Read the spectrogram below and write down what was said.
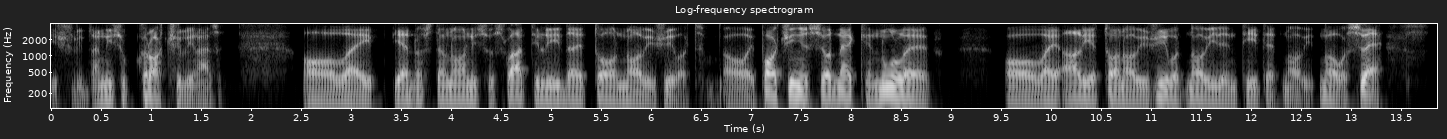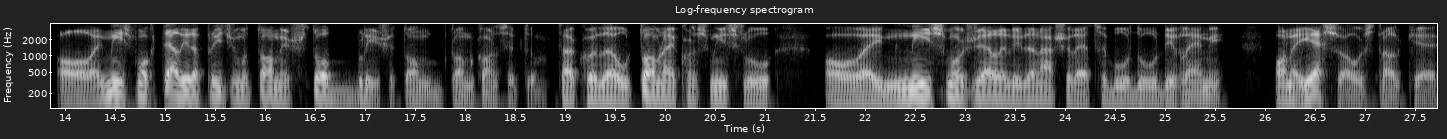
išli, da nisu kročili nazad ovaj, jednostavno oni su shvatili da je to novi život. Ovaj, počinje se od neke nule, ovaj, ali je to novi život, novi identitet, novi, novo sve. Ovaj, mi smo hteli da priđemo tome što bliže tom, tom konceptu. Tako da u tom nekom smislu ovaj, nismo želeli da naše dece budu u dilemi. One jesu australke, e,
